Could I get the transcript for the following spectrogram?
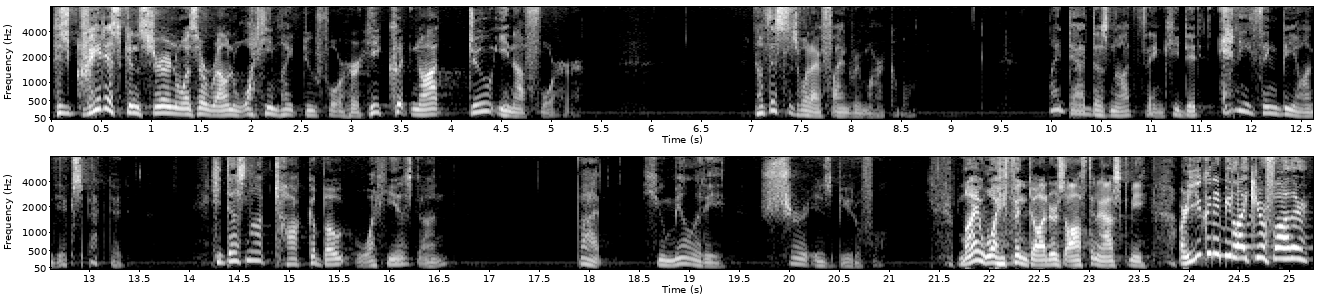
His greatest concern was around what he might do for her. He could not do enough for her. Now, this is what I find remarkable. My dad does not think he did anything beyond the expected. He does not talk about what he has done, but humility sure is beautiful. My wife and daughters often ask me, Are you going to be like your father?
